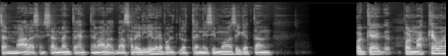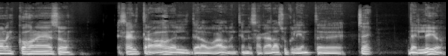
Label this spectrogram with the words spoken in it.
es mala, esencialmente gente mala, va a salir libre por los tecnicismos así que están... Porque por más que uno le encojone eso, ese es el trabajo del, del abogado, ¿me entiendes? Sacar a su cliente de- Sí. del lío.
